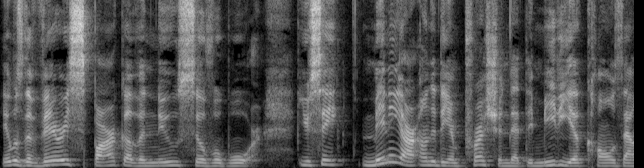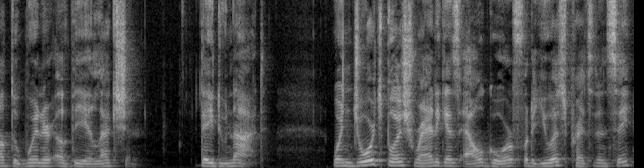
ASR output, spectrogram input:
It was the very spark of a new civil war. You see, many are under the impression that the media calls out the winner of the election. They do not. When George Bush ran against Al Gore for the U.S. presidency,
